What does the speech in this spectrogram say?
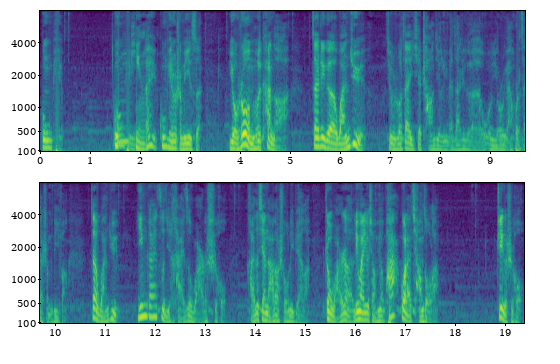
公平。公平哎，公平是什么意思？有时候我们会看到啊，在这个玩具，就是说在一些场景里面，在这个幼儿园或者在什么地方，在玩具应该自己孩子玩的时候，孩子先拿到手里边了，正玩着，另外一个小朋友啪过来抢走了。这个时候，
